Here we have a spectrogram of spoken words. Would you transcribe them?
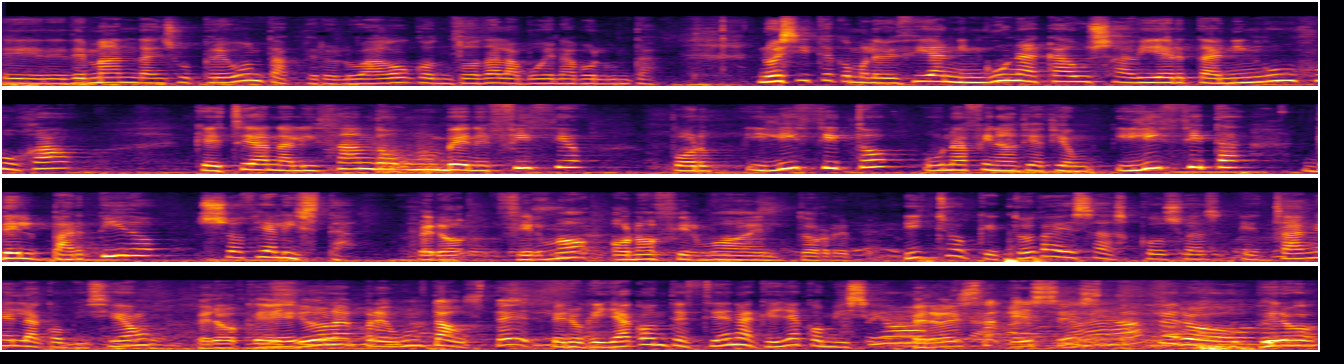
eh, demanda en sus preguntas, pero lo hago con toda la buena voluntad. No existe, como le decía, ninguna causa abierta, ningún juzgado que esté analizando un beneficio por ilícito, una financiación ilícita del Partido Socialista. Pero ¿firmó o no firmó en Torre? Dicho que todas esas cosas están en la comisión. Pero que yo le pregunto a usted. Pero que ya contesté en aquella comisión. Pero esa, es esta. Ah, pero, pero,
